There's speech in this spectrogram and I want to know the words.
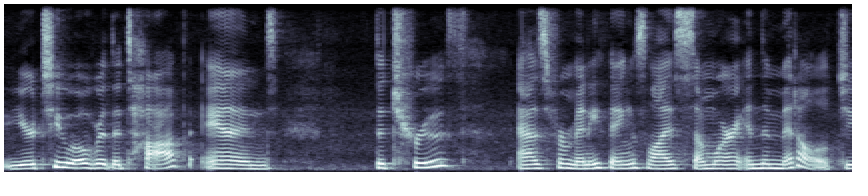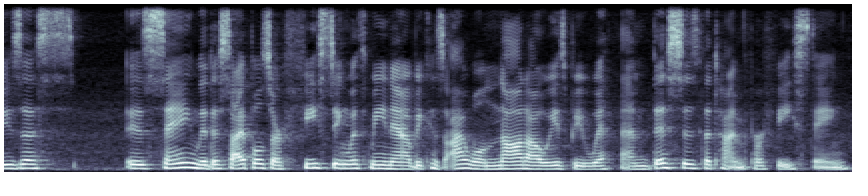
you're too over the top. And the truth, as for many things, lies somewhere in the middle. Jesus is saying the disciples are feasting with me now because I will not always be with them. This is the time for feasting.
